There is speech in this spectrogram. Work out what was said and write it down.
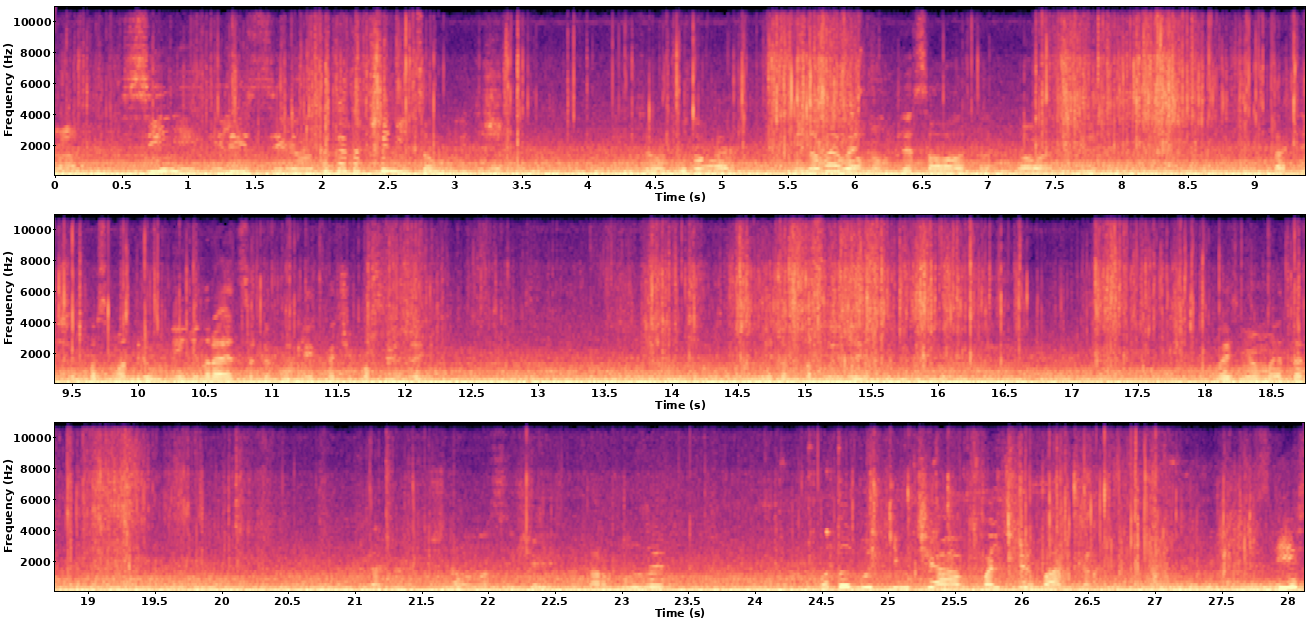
Да. Синий или зеленый? Какая-то пшеница, видишь? Всё, ну давай. Давай возьмем для салата. Давай. Так, я сейчас посмотрю. Мне не нравится, как выглядит. Хочу посвежее. Этот посвежее. Возьмем это. Что у нас еще есть? Тут арбузы. Вот тут будет кимча в больших банках. Здесь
